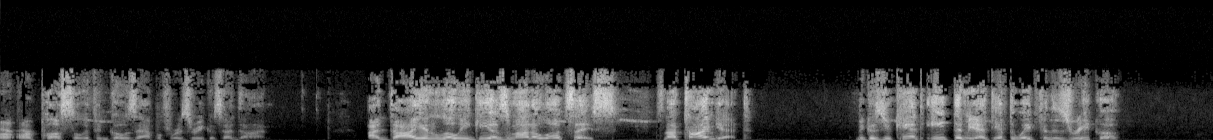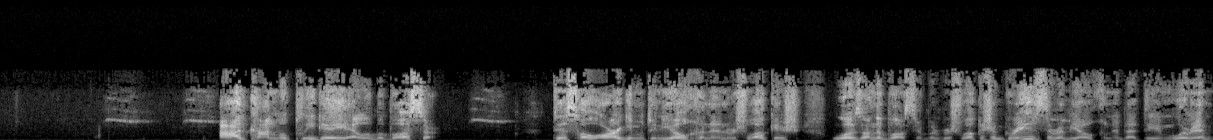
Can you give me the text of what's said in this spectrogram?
are, are pasul if it goes out before Zrikas Adayim. Adayin lo lotzes. It's not time yet. Because you can't eat them yet. You have to wait for the Zrika. Ad kan lo plige el This whole argument between Yochanan and Rish Lakish was on the Basar, but Rish Lakish agrees to Rabbi Yochanan about the Emurim,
